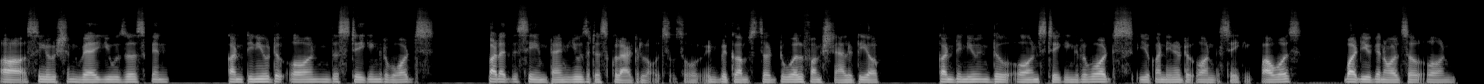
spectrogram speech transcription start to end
a, solution where users can continue to earn the staking rewards, but at the same time use it as collateral also. So it becomes the dual functionality of continuing to earn staking rewards. You continue to earn the staking powers, but you can also earn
